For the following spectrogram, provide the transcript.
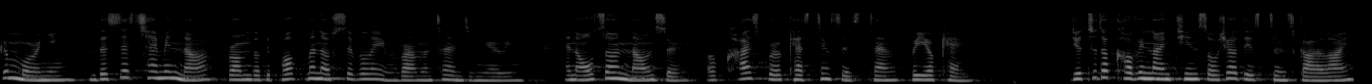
Good morning. This is Chaemin Na from the Department of Civil Environmental Engineering and also announcer of KAIST Broadcasting System VOK. Due to the COVID-19 social distance guideline,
